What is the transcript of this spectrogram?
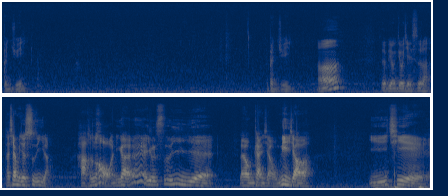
本觉理，本觉理，啊。这不用丢解释了，它下面就示意了，哈，很好啊，你看，哎有示意耶。来，我们看一下，我们念一下吧。一切。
